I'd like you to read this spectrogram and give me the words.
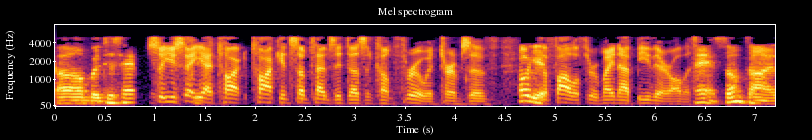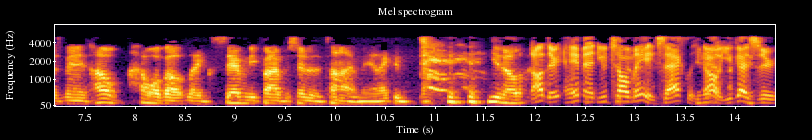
Um, but just have. So you say, yeah, talk, talking. Sometimes it doesn't come through in terms of. Oh yeah. The follow through might not be there all the time. Man, sometimes, man. How how about like seventy five percent of the time, man? I could, you know. No, hey man, you tell me exactly. Yeah. No, you guys are,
